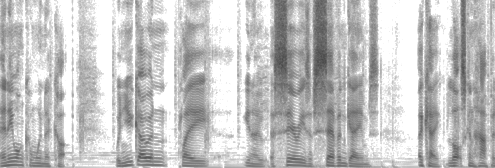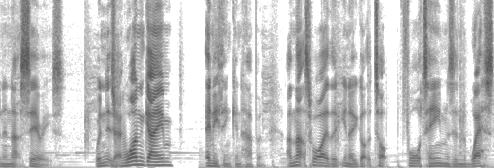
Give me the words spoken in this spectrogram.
Anyone can win a cup. When you go and play, you know, a series of seven games, okay, lots can happen in that series. When it's Yeah. one game, anything can happen. And that's why the you know, you got the top four teams in the West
